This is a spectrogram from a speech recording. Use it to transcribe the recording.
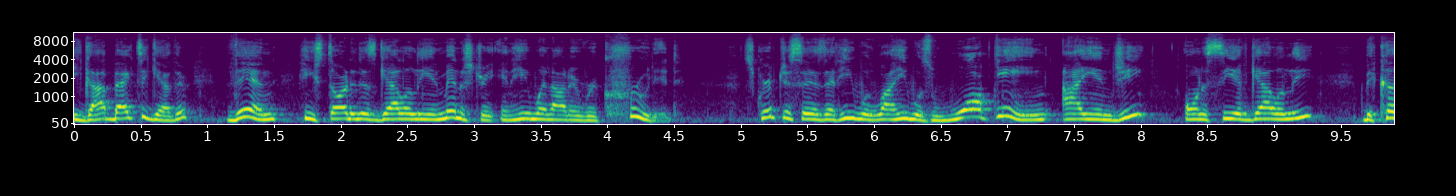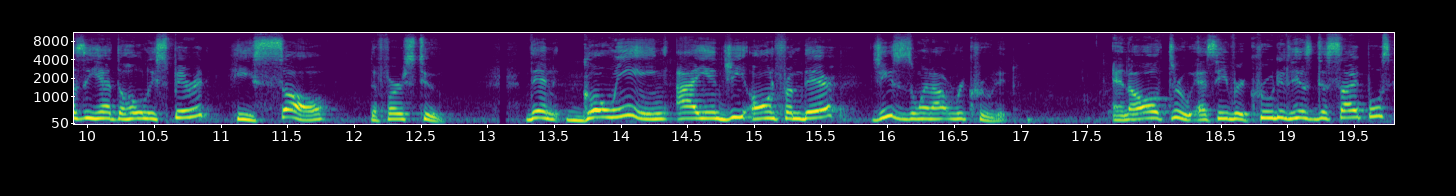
He got back together. Then he started his Galilean ministry and he went out and recruited. Scripture says that he was while he was walking ing on the Sea of Galilee, because he had the Holy Spirit, he saw the first two. Then going ing on from there, Jesus went out and recruited. And all through, as he recruited his disciples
